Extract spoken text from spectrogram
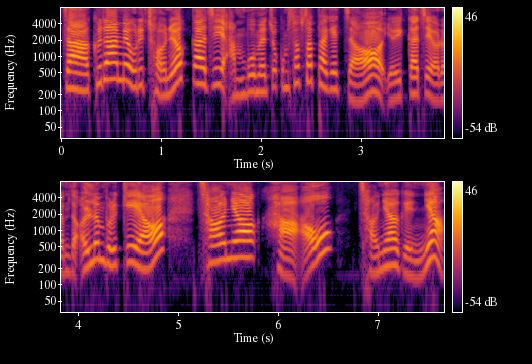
자, 그 다음에 우리 저녁까지 안 보면 조금 섭섭하겠죠. 여기까지 여러분들 얼른 볼게요. 저녁 하오. 저녁은요.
